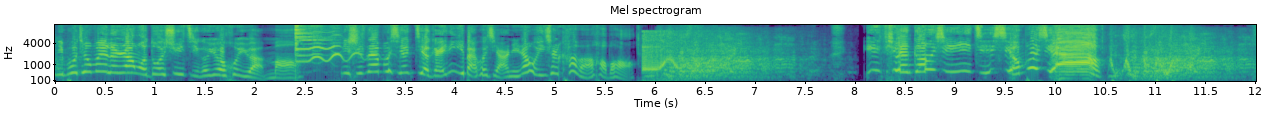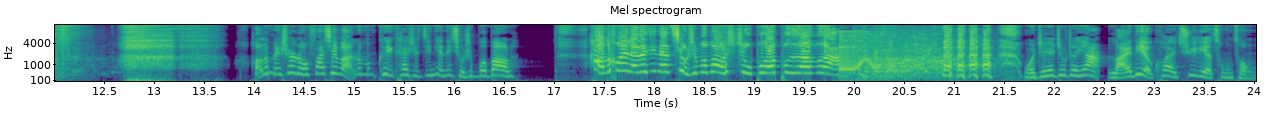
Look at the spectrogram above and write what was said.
你不就为了让我多续几个月会员吗？你实在不行，姐给你一百块钱，你让我一气看完好不好？一天更新一集行不行？好了，没事了，我发泄完了吗？可以开始今天的糗事播报了。好的，欢迎来到今天的糗事播报，我是主播波波。我这人就这样，来的也快，去的也匆匆。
